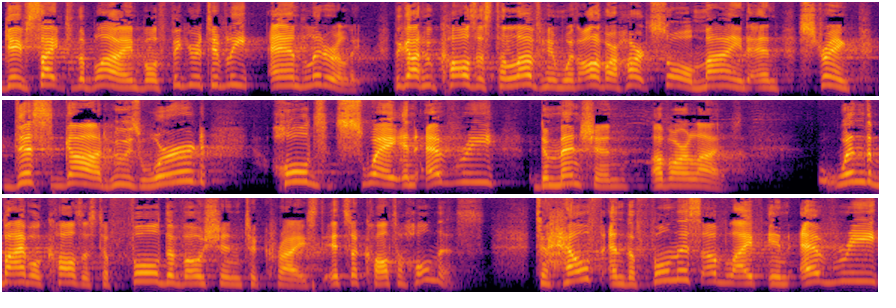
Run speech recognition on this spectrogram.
gave sight to the blind both figuratively and literally. The God who calls us to love him with all of our heart, soul, mind, and strength. This God whose word holds sway in every dimension of our lives. When the Bible calls us to full devotion to Christ, it's a call to wholeness to health and the fullness of life in every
